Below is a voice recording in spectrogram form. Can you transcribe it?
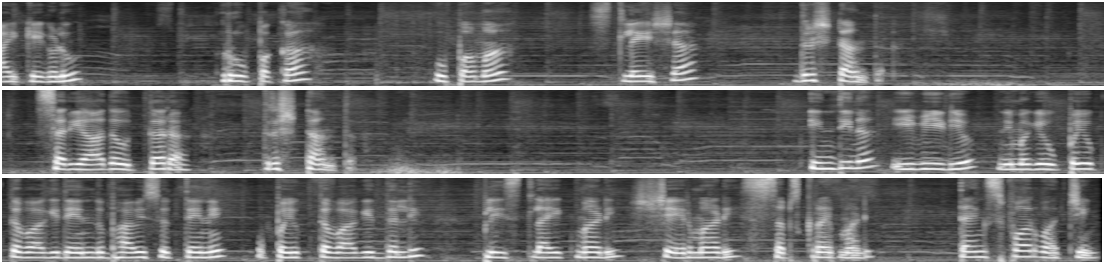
ಆಯ್ಕೆಗಳು, ರೂಪಕ, ಉಪಮ, ಶ್ಲೇಷ, ದೃಷ್ಟಾಂತ. ಸರಿಯಾದ ಉತ್ತರ, ದೃಷ್ಟಾಂತ. ಇಂದಿನ ಈ ವಿಡಿಯೋ ನಿಮಗೆ ಉಪಯುಕ್ತವಾಗಿದೆ ಎಂದು ಭಾವಿಸುತ್ತೇನೆ. ಉಪಯುಕ್ತವಾಗಿದ್ದಲ್ಲಿ ಪ್ಲೀಸ್ ಲೈಕ್ ಮಾಡಿ ಶೇರ್ ಮಾಡಿ ಸಬ್ಸ್ಕ್ರೈಬ್ ಮಾಡಿ. Thanks for watching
